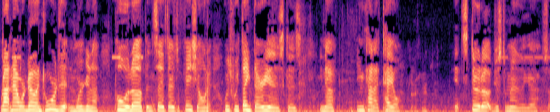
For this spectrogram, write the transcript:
right now we're going towards it and we're gonna pull it up and see if there's a fish on it, which we think there is because, you know, you can kind of tell. It stood up just a minute ago, so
